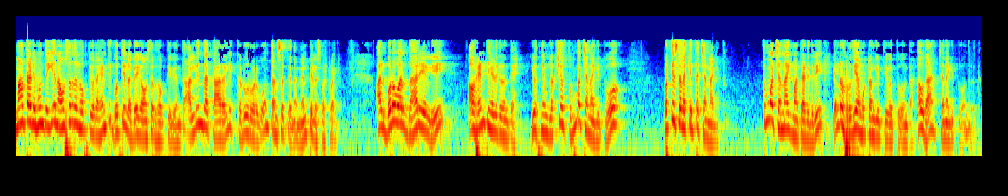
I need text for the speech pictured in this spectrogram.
ಮಾತಾಡಿ ಮುಂದೆ ಏನು ಅವಸರದಲ್ಲಿ ಹೋಗ್ತೀವಲ್ಲ, ಹೆಂಡತಿ ಗೊತ್ತಿಲ್ಲ ಬೇಗ ಅವಸರದ ಹೋಗ್ತೀವಿ ಅಂತ. ಅಲ್ಲಿಂದ ಕಾರಲ್ಲಿ ಕಡೂರ್ವರೆಗೂ ಅಂತ ಅನ್ಸುತ್ತೆ ನನ್ನ ನೆನಪಿಲ್ಲ ಸ್ಪಷ್ಟವಾಗಿ. ಅಲ್ಲಿ ಬರೋವರೆಗೆ ದಾರಿಯಲ್ಲಿ ಅವ್ರ ಹೆಂಡತಿ ಹೇಳಿದ್ರಂತೆ, ಇವತ್ತು ನಿಮ್ಮ ಲಕ್ಷ್ಯ ತುಂಬ ಚೆನ್ನಾಗಿತ್ತು. ಪ್ರತಿ ಸಲಕ್ಕಿಂತ ಚೆನ್ನಾಗಿತ್ತು. ತುಂಬಾ ಚೆನ್ನಾಗಿ ಮಾತಾಡಿದ್ರಿ. ಎಲ್ಲರೂ ಹೃದಯ ಮುಟ್ಟಂಗಿತ್ತು ಇವತ್ತು ಅಂತ. ಹೌದಾ? ಚೆನ್ನಾಗಿತ್ತು ಅಂದ್ರದ್ದು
